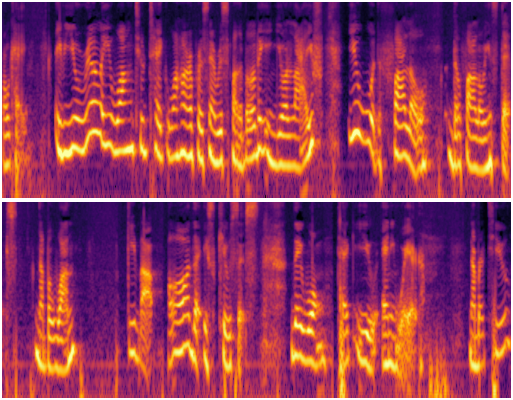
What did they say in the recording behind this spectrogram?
Okay. If you really want to take 100% responsibility in your life, you would follow the following steps. Number one, give up all the excuses. They won't take you anywhere. Number two,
